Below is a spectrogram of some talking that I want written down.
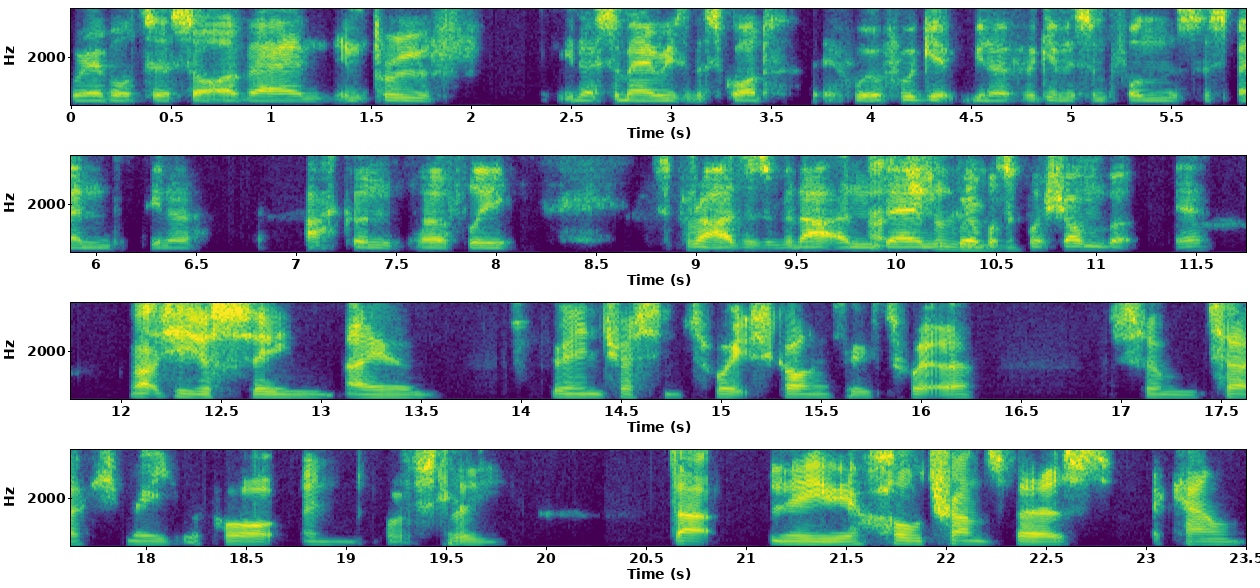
we're able to sort of um, improve, you know, some areas of the squad. If we if we get, you know, if we're given some funds to spend, you know, Acun hopefully provides us with that, and then um, we're able to push on. But yeah, I've actually just seen a um, very interesting tweet scrolling through Twitter. Some Turkish media report, and obviously that the whole transfers account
